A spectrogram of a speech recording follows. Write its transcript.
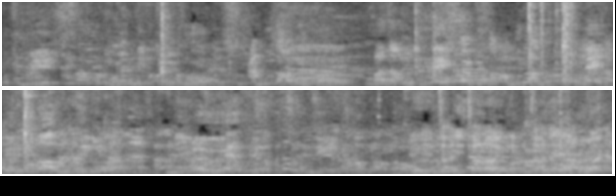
어차피 수산물을 먹는 입장에서 아무도 안 했어. 맞아. 시장에서 아무도 안 했어. 근데 내가 움직이면은 우리가 같이 움직일 수밖에 없어. 이거 짠 있잖아 이거 짠해 하는 거 아니야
